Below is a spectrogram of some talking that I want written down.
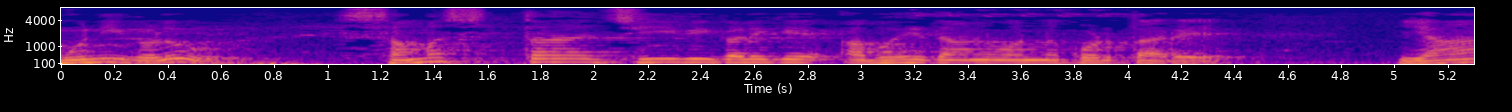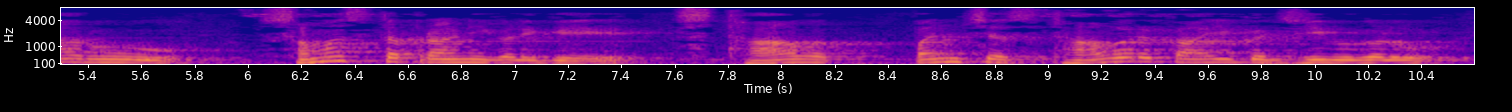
ಮುನಿಗಳು ಸಮಸ್ತ ಜೀವಿಗಳಿಗೆ ಅಭಯದಾನವನ್ನು ಕೊಡ್ತಾರೆ. ಯಾರು ಸಮಸ್ತ ಪ್ರಾಣಿಗಳಿಗೆ ಸ್ಥಾವ, ಪಂಚ ಸ್ಥಾವರ ಕಾಯಿಕ ಜೀವಿಗಳು,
